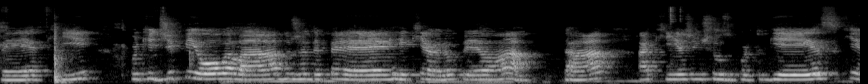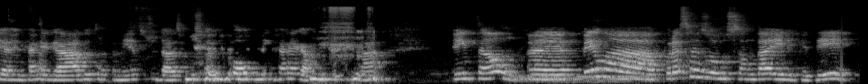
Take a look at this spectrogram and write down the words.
pé aqui, porque DPO é lá do GDPR, que é europeu, lá, tá? Aqui a gente usa o português, que é encarregado do tratamento de dados pessoais ou encarregado, tá? Então, é, pela, por essa resolução da NPD,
